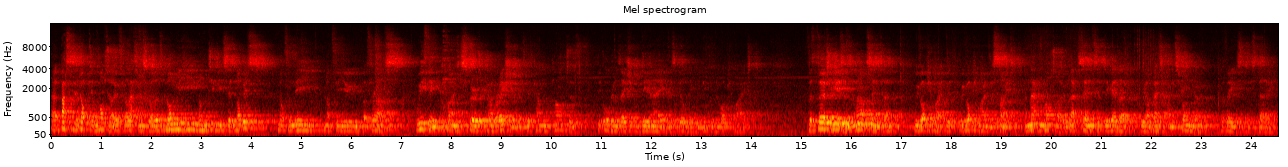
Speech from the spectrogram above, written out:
Uh, Bass's adopted motto for the Latin scholars, non mihi, non tibi sed nobis, not for me, not for you, but for us, we think defines a spirit of collaboration that's become part of the organisational DNA of this building and the people who occupy it. For 30 years as an arts centre, we've occupied, the, we've occupied site, and that motto, that sense that together we are better and stronger, pervades to this day.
